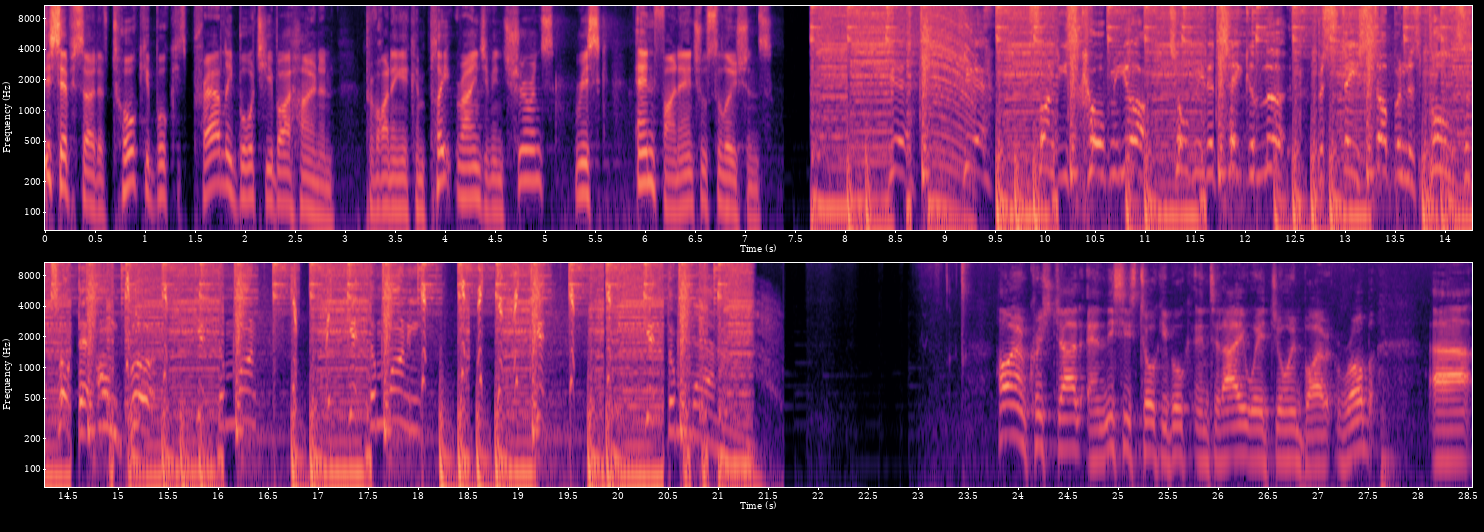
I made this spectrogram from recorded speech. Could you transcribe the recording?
This episode of Talk Your Book is proudly brought to you by Honan, providing a complete range of insurance, risk, and financial solutions. Yeah, yeah. Fundies called me up, told me to take a look, but stay stubborn as bulls and talk their own book. Get the money, get the money, get, get the money. Hi, I'm Chris Judd, and this is Talk Your Book, and today we're joined by Rob uh,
